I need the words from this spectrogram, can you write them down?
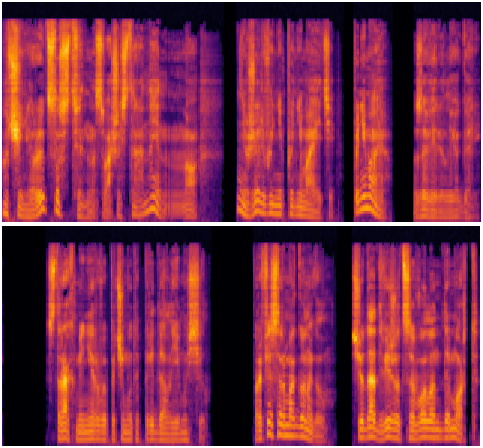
очень рыцарственно с вашей стороны, но неужели вы не понимаете? — Понимаю, — заверил ее Гарри. Страх Минервы почему-то придал ему сил. — Профессор МакГонагал, сюда движется Волан-де-Морт.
